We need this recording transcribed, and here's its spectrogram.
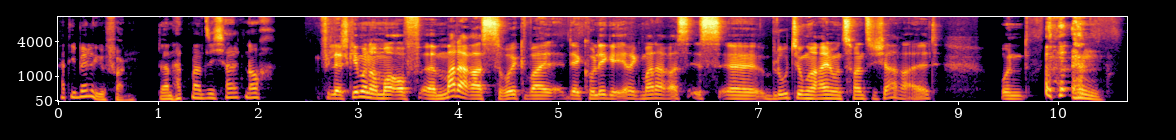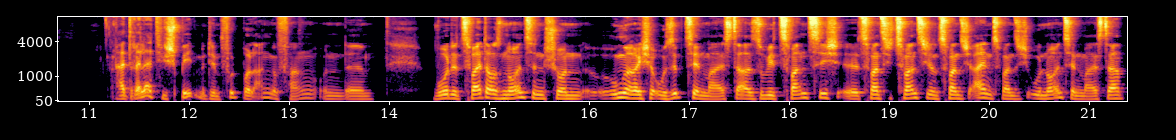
hat die Bälle gefangen. Dann hat man sich halt noch Vielleicht gehen wir noch mal auf äh, Madaras zurück, weil der Kollege Erik Madaras ist äh, blutjunge 21 Jahre alt und hat relativ spät mit dem Football angefangen und äh, wurde 2019 schon ungarischer U17-Meister, sowie 20, äh, 2020 und 2021 U19-Meister.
